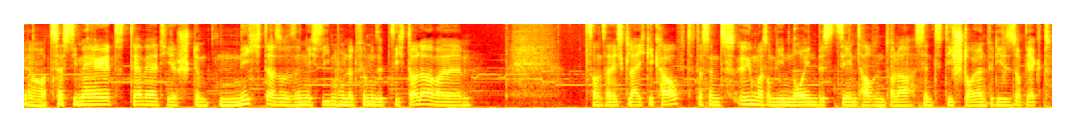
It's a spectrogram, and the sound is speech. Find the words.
Genau, Zestimate, der Wert hier stimmt nicht, also sind nicht 775 Dollar, weil sonst hätte ich es gleich gekauft. Das sind irgendwas um die 9.000 bis 10.000 Dollar sind die Steuern für dieses Objekt.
